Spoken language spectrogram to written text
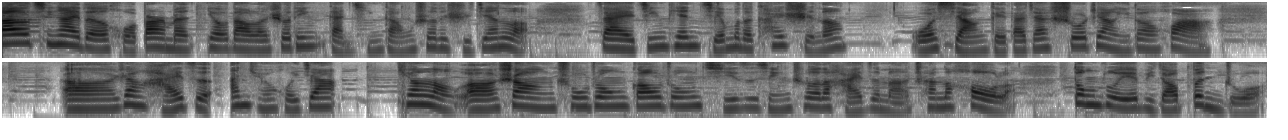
喽亲爱的伙伴们，又到了收听感情感悟说的时间了。在今天节目的开始呢，我想给大家说这样一段话：呃，让孩子安全回家。天冷了，上初中、高中骑自行车的孩子们穿的厚了，动作也比较笨拙。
